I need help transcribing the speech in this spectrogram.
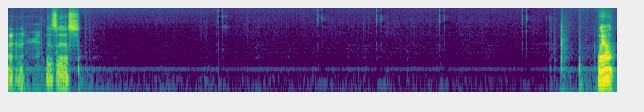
What on earth is this? Well,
